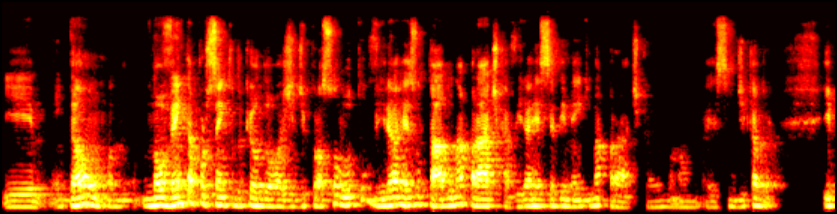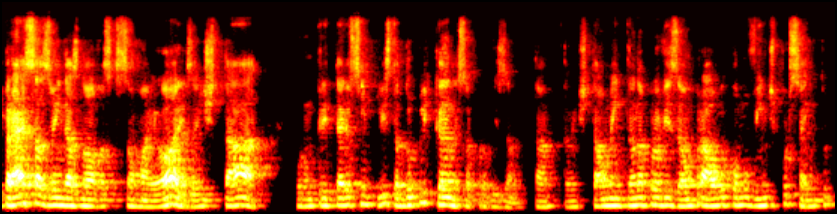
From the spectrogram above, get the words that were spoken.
E então, 90% do que eu dou hoje de pró-soluto vira resultado na prática, vira recebimento na prática, esse indicador. E para essas vendas novas que são maiores, a gente está, por um critério simplista, duplicando essa provisão, tá? Então, a gente está aumentando a provisão para algo como 20%. Então,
